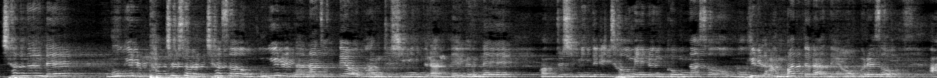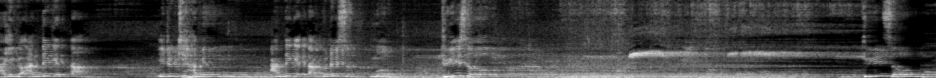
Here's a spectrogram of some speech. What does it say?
쳤는데 무기를 파출소를 쳐서 무기를 나눠줬대요 광주 시민들한테. 근데 광주 시민들이 처음에는 겁나서 무기를 안 받더라네요. 그래서 아 이거 안 되겠다. 이렇게 하면 안 되겠다. 그래서 뭐 뒤에서 뒤에서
